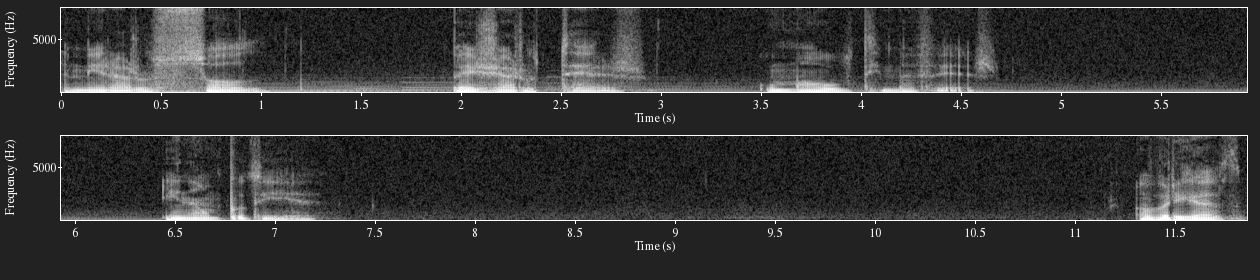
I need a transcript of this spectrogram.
a mirar o sol, beijar o Tejo uma última vez. E não podia. Obrigado.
